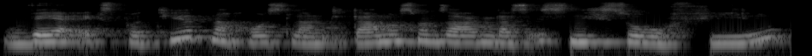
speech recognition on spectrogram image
wer exportiert nach Russland, da muss man sagen, das ist nicht so viel.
